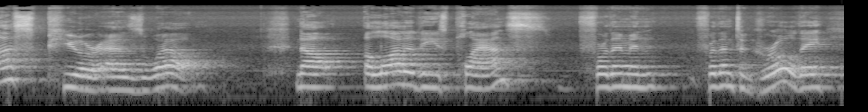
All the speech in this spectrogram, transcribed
us pure as well. Now, a lot of these plants, for them, in, for them to grow, they,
